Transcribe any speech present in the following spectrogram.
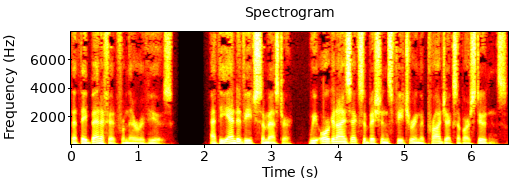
that they benefit from their reviews. At the end of each semester, we organize exhibitions featuring the projects of our students.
